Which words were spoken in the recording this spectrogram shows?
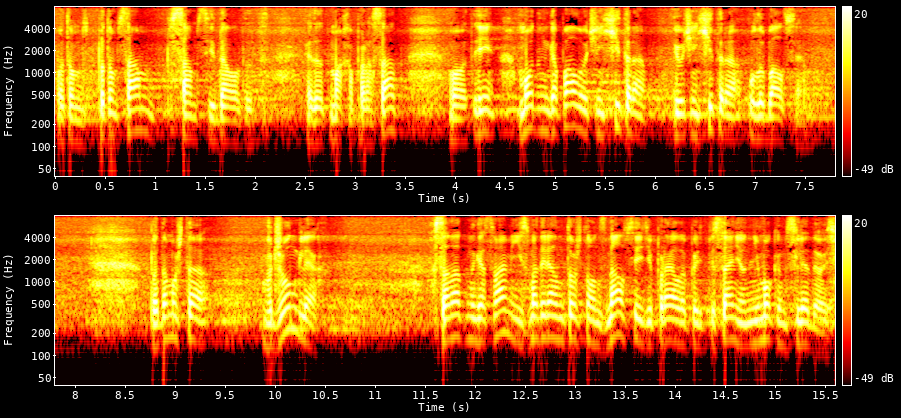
Потом, потом сам, сам съедал этот, этот Махапрасад. Вот. И Моден Гапал очень хитро и очень хитро улыбался. Потому что в джунглях Санат Нагасвами, несмотря на то, что он знал все эти правила предписания, он не мог им следовать,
